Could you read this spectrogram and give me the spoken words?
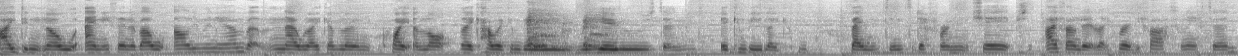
I didn't know anything about aluminium, but now like I've learned quite a lot, like how it can be reused and it can be like bent into different shapes. I found it like really fascinating.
